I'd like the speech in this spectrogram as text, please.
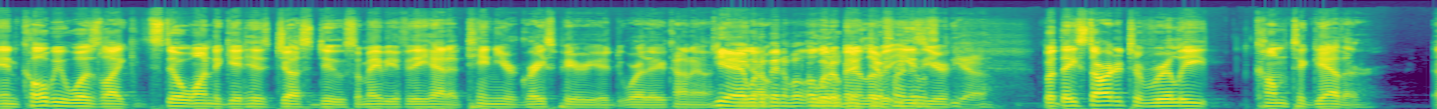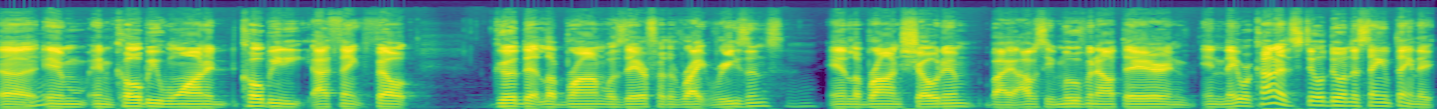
and Kobe was like still wanting to get his just due. So maybe if they had a ten year grace period where they kind of yeah, it would have been a, a little, been a little bit It was- easier. yeah, but they started to really come together. Uh, Mm-hmm. and and Kobe wanted Kobe. I think felt good that LeBron was there for the right reasons, Mm-hmm. and LeBron showed him by obviously moving out there, and and they were kind of still doing the same thing. They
